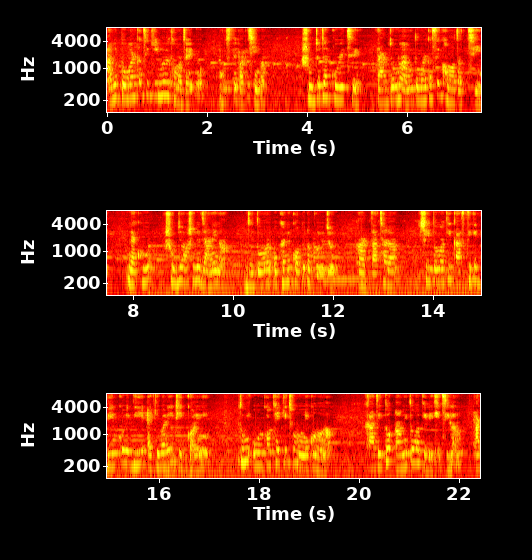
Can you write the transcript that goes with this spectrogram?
আমি তোমার কাছে কীভাবে ক্ষমা চাইব বুঝতে পারছি না। সূর্য যা করেছে, তার জন্য আমি তোমার কাছে ক্ষমা চাচ্ছি। দেখো, সূর্য আসলে জানে না যে তোমার ওখানে কতটা প্রয়োজন। আর তাছাড়া সে তোমাকে কাছ থেকে বের করে দিয়ে একেবারেই ঠিক করেনি। তুমি ওর কথায় কিছু মনে করো না। কাজে তো আমি তোমাকে রেখেছিলাম। আর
